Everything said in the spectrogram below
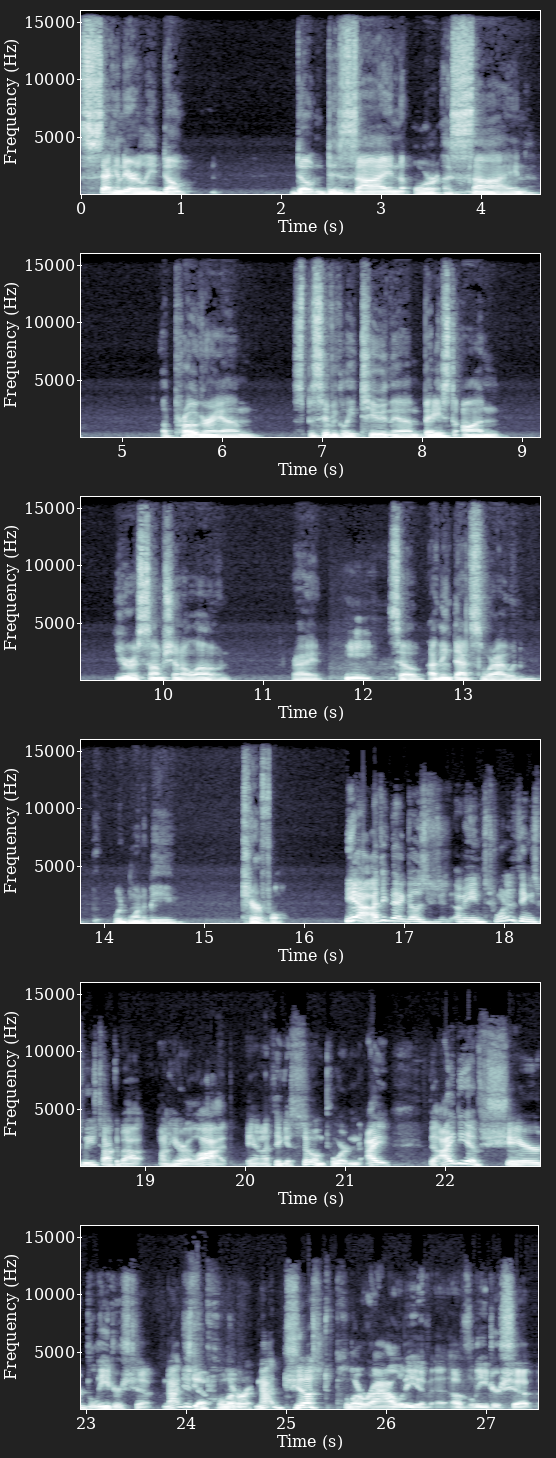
secondarily, don't don't design or assign a program specifically to them based on your assumption alone. Right. Hmm. So I think that's where I would would want to be careful. Yeah, I think that goes. I mean, it's one of the things we talk about on here a lot, and I think it's so important. I the idea of shared leadership, not just yeah. polar, not just plurality of of leadership,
